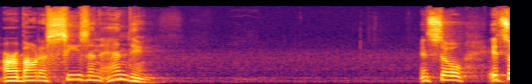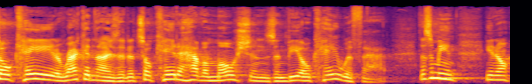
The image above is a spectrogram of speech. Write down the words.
are about a season ending. And so it's okay to recognize it. It's okay to have emotions and be okay with that. Doesn't mean, you know,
